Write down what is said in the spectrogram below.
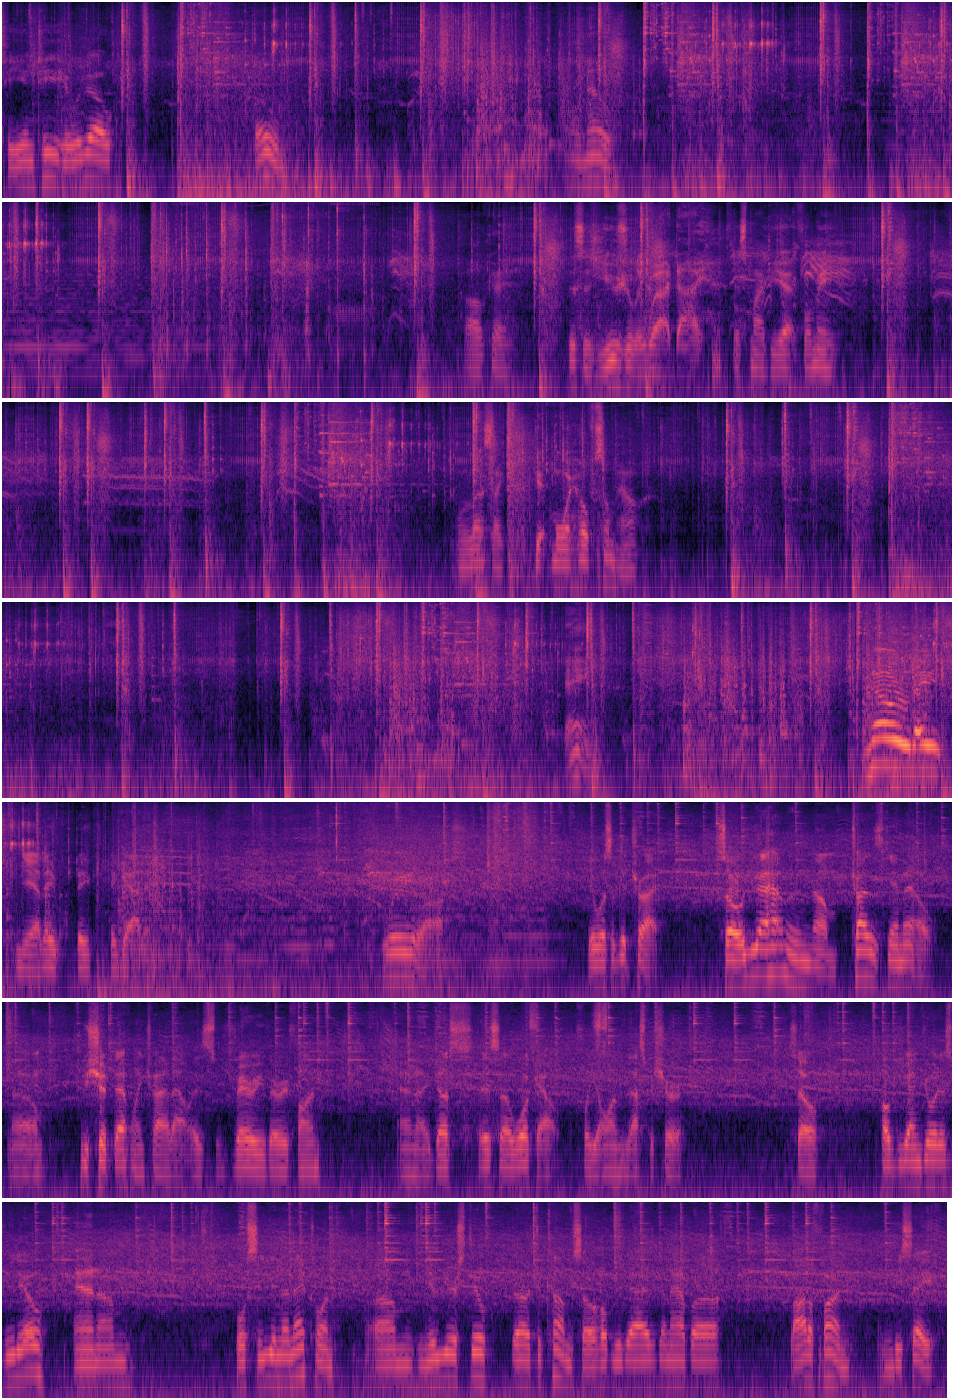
TNT, here we go. Boom. Oh no. Okay. This is usually where I die. This might be it for me. Unless I get more health somehow. Dang. No, they, yeah, they, they, they got him. We lost. It was a good try. So you guys haven't um, tried this game out, um, you should definitely try it out. It's very, very fun, and it does it's a workout for your arms, that's for sure. So hope you guys enjoyed this video, and um, we'll see you in the next one. Um, New Year still uh, to come, so hope you guys gonna have a lot of fun and be safe.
